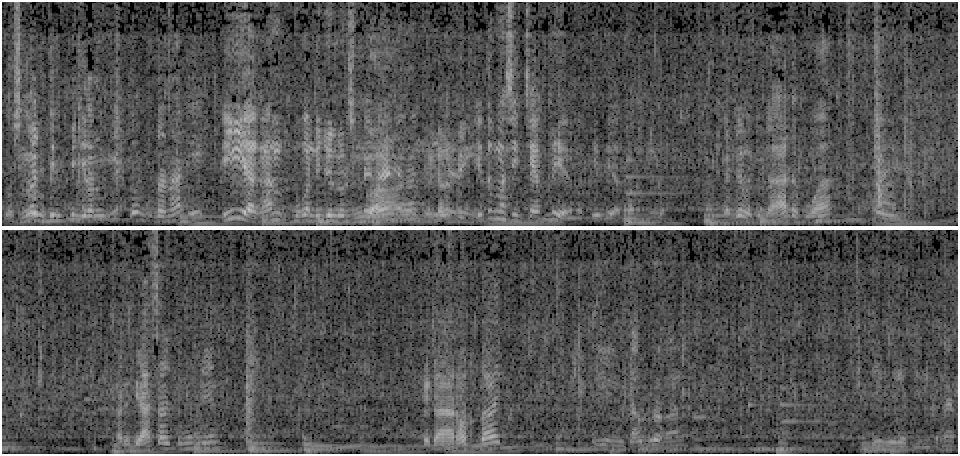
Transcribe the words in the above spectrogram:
Lah Enggak sekarang di pinggiran itu udah naik. iya kan bukan di jalur sepedanya kan Iya. pinggir. itu masih CFD ya waktu itu ya apa enggak Tapi lagi nggak ada gua. Hari biasa itu mungkin. Sepeda road bike. iya yang ditabrak kan dia gue liat di internet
